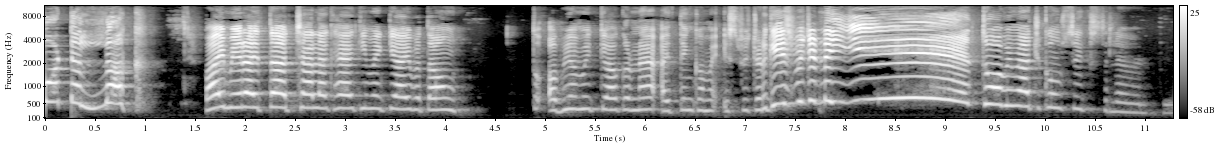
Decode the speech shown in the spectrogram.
what a luck भाई, मेरा इतना अच्छा लक है कि मैं क्या ही बताऊँ। तो अभी हमें क्या करना है? आई थिंक हमें इस पे चढ़ गए इस पे चढ़ना ये! तो अभी मैं आ चुका हूँ सिक्स लेवल पे।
